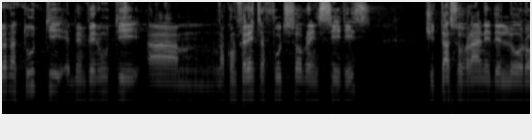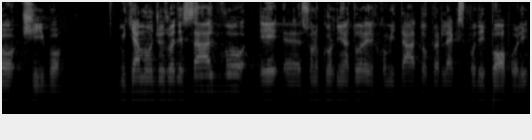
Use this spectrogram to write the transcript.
buongiorno a tutti e benvenuti alla conferenza Food Sovereign Cities, città sovrane del loro cibo. Mi chiamo Giosuè De Salvo e eh, sono coordinatore del Comitato per l'Expo dei Popoli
